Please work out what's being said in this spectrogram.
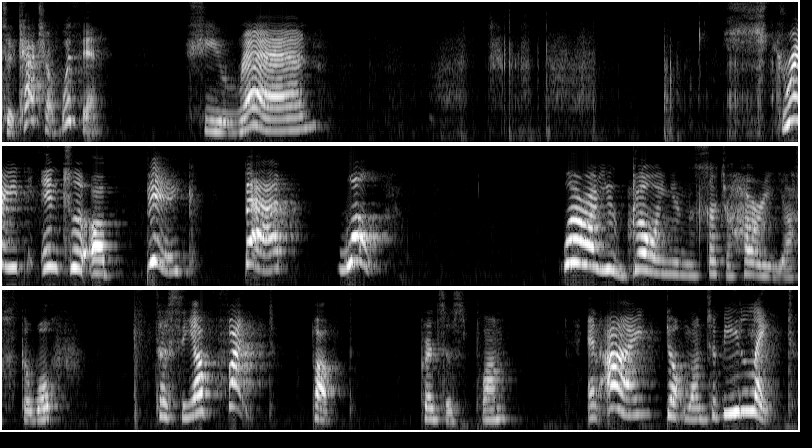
to catch up with him. She ran straight into a big bad wolf. Where are you going in such a hurry? asked the wolf. To see a fight, puffed Princess Plum. And I don't want to be late.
